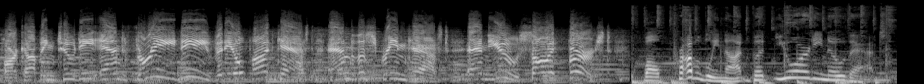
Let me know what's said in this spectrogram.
Park Hopping 2D and 3D video podcast, and the Screamcast. And you saw it first. Well, probably not, but you already know that.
